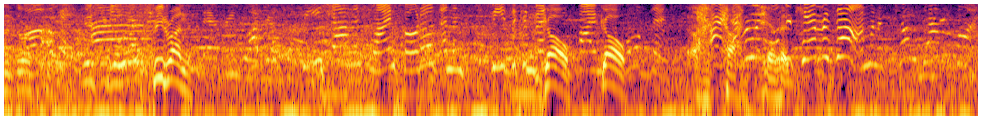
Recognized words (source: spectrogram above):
with the doors uh, closed. okay. Uh, Speed run. Speed down this line, photos, and then speed the convention. Go, Five go. Hold this. Ah, All right, God everyone, damn hold it. your cameras out. I'm gonna come down the line.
